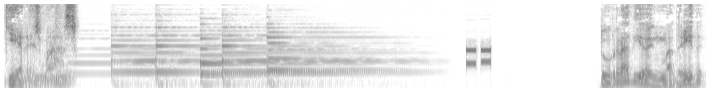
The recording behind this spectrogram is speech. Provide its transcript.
¿Quieres más? Tu radio en Madrid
